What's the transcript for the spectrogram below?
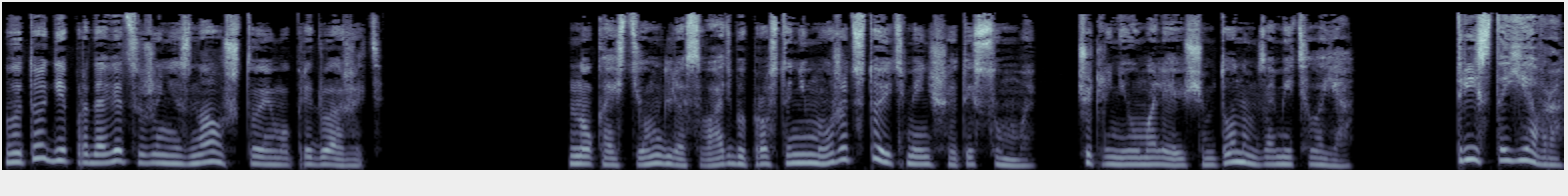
В итоге продавец уже не знал, что ему предложить. Но костюм для свадьбы просто не может стоить меньше этой суммы, чуть ли не умоляющим тоном заметила я. «Триста евро!»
